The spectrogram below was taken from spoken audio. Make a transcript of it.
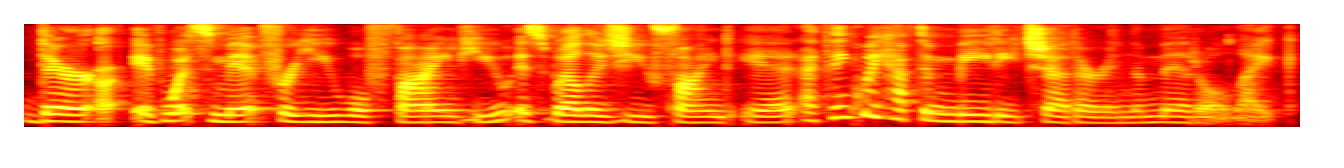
there if what's meant for you will find you as well as you find it. I think we have to meet each other in the middle. Like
